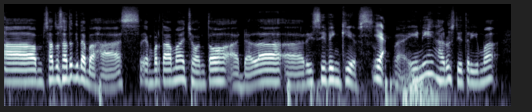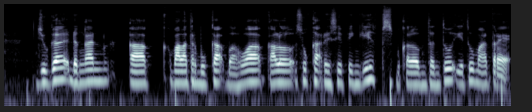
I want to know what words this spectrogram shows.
um, satu-satu kita bahas. Yang pertama contoh adalah uh, receiving gifts. Ya. Nah, ini harus diterima juga dengan uh, kepala terbuka bahwa kalau suka receiving gifts belum tentu itu matre.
